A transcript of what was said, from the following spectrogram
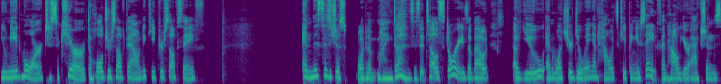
you need more to secure, to hold yourself down, to keep yourself safe. And this is just what a mind does is it tells stories about a you and what you're doing and how it's keeping you safe and how your actions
